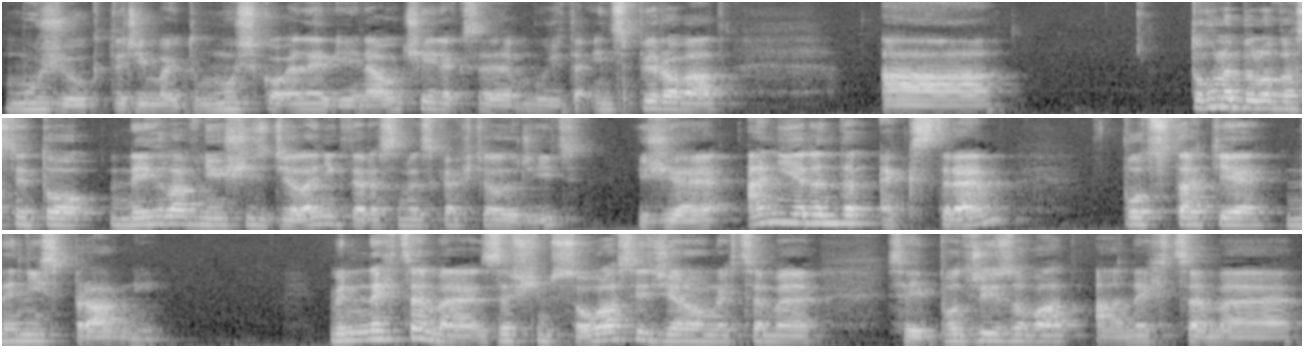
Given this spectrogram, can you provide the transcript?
mužů, kteří mají tu mužskou energii naučit, jak se můžete inspirovat a tohle bylo vlastně to nejhlavnější sdělení, které jsem dneska chtěl říct, že ani jeden ten extrém v podstatě není správný. My nechceme se vším souhlasit s ženou, nechceme se jí podřizovat a nechceme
